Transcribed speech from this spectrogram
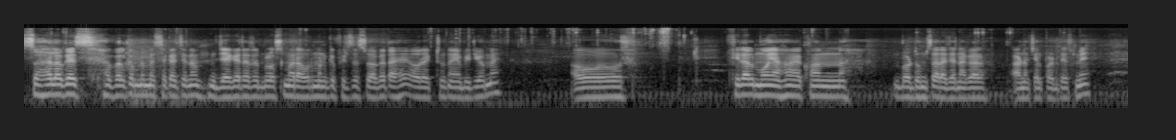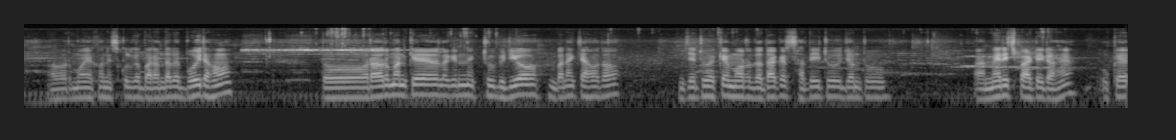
So hello guys welcome to my second channel जय गर ब्लॉग्स में रावर मन के फिर से स्वागत है और एक नए वीडियो में। और फ़िलहाल मैं यहाँ एखन बरडुमसा राजानगर अरुणाचल प्रदेश में। और मैं एखन स्कूल के बरामदा में बोई रहा। तो रावर मन के लगिन एक वीडियो बना चाहो तो जेठू है मोर दादा के शादी जन ठू मैरिज पार्टी रहे। उके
